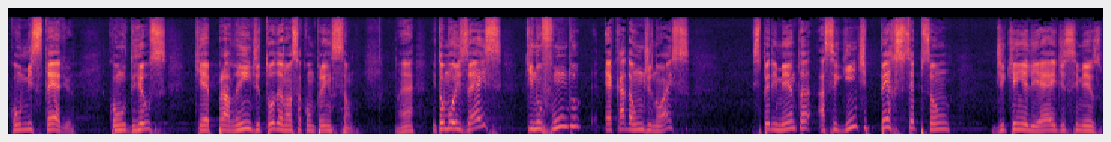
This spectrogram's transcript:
com o mistério, com o Deus que é para além de toda a nossa compreensão. É? Então, Moisés, que no fundo é cada um de nós, experimenta a seguinte percepção de quem ele é e de si mesmo.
